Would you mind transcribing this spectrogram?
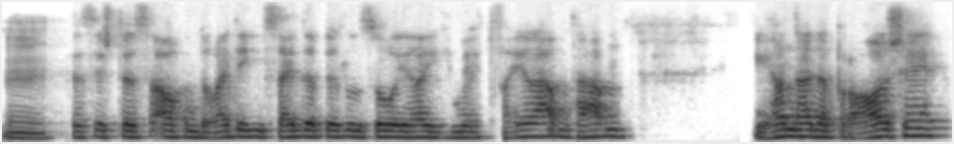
Mhm. Das ist das auch in der heutigen Zeit ein bisschen so, ja, ich möchte Feierabend haben. Wir haben halt eine Branche,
